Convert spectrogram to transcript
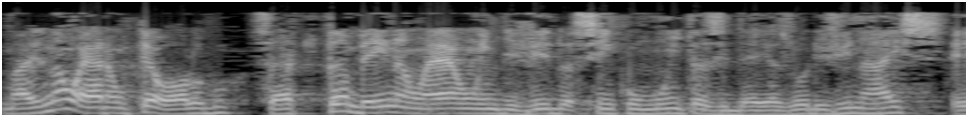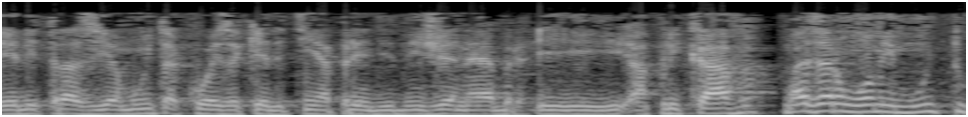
mas não era um teólogo, certo? Também não é um indivíduo assim com muitas ideias originais. Ele trazia muita coisa que ele tinha aprendido em Genebra e aplicava, mas era um homem muito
